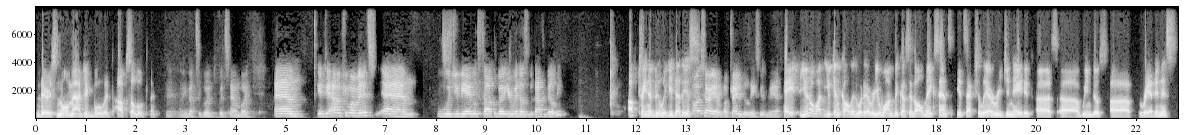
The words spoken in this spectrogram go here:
There is no magic bullet. Absolutely. Yeah, I think that's a good good soundbite. Um, if you have a few more minutes, um, would you be able to talk about your windows of adaptability? Of trainability, that is. Oh, sorry, of, of trainability. Excuse me. Yeah. Hey, you know what? You can call it whatever you want because it all makes sense. It's actually originated as uh, Windows uh, readiness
